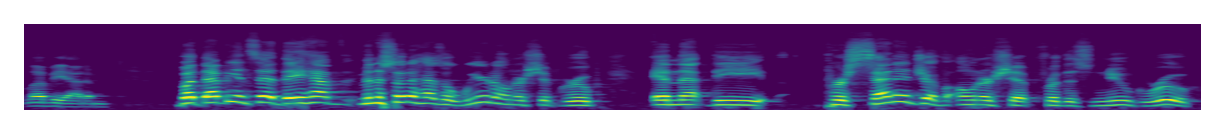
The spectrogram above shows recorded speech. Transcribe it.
levy at him. But that being said, they have Minnesota has a weird ownership group in that the percentage of ownership for this new group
